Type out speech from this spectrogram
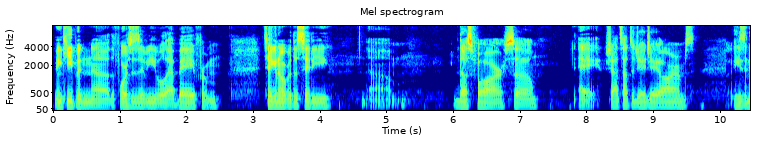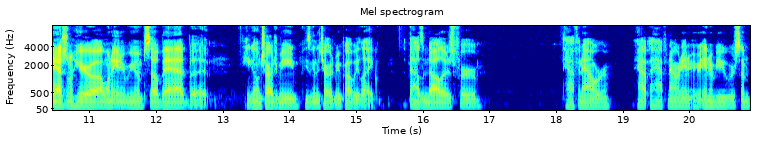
been keeping uh, the forces of evil at bay from taking over the city um, thus far. So, hey, shouts out to Jay J. Armes. He's a national hero. I want to interview him so bad, but he gonna charge me. He's gonna charge me probably like a thousand dollars for half an hour half, a half an hour inter- interview or some.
